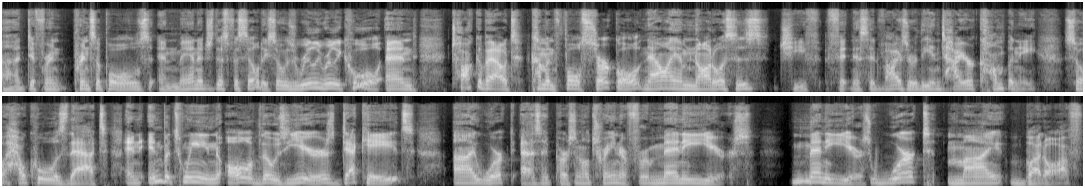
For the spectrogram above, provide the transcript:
uh, different principles and manage this facility. So it was really, really cool. And talk about coming full circle. Now I am Nautilus's chief fitness advisor, the entire company. So how cool is that? And in between all of those years, decades, I worked as a personal trainer for many years many years, worked my butt off.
